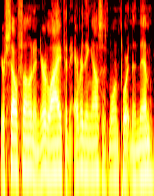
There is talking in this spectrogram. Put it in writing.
your cell phone and your life and everything else is more important than them,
